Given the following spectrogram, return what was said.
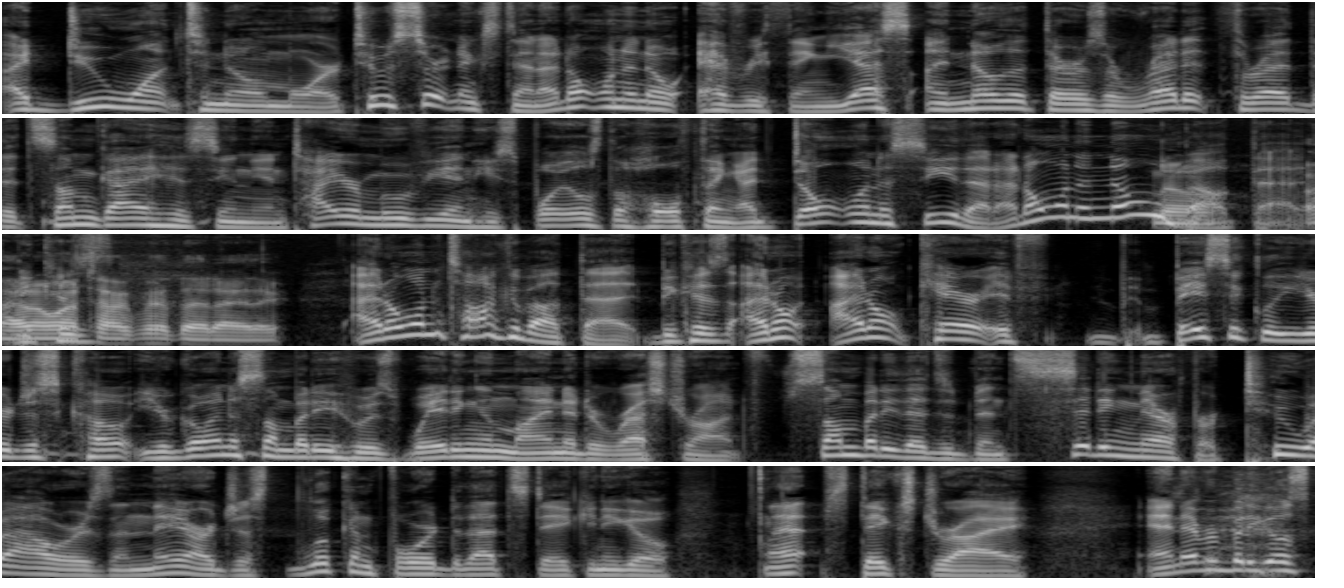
I do want to know more to a certain extent. I don't want to know everything. Yes, I know that there is a Reddit thread that some guy has seen the entire movie and he spoils the whole thing. I don't want to see that. I don't want to know no, about that. i don't want to talk about that either I don't want to talk about that because I don't I don't care if basically you're just co- you're going to somebody who is waiting in line at a restaurant, somebody that has been sitting there for 2 hours and they are just looking forward to that steak and you go, eh, steak's dry." And everybody goes,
